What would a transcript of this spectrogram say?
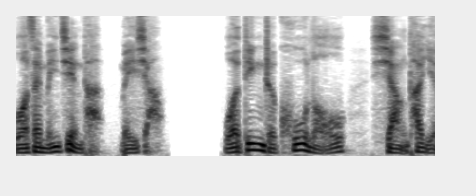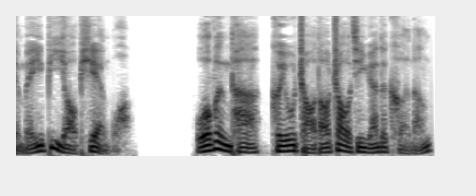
我再没见他，没想。我盯着骷髅，想他也没必要骗我。我问他可有找到赵晋元的可能？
